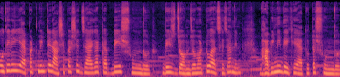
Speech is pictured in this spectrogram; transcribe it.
ওদের এই অ্যাপার্টমেন্টের আশেপাশের জায়গাটা বেশ সুন্দর, বেশ জমজমাটও আছে জানেন। ভাবিনি দেখে এতটা সুন্দর।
